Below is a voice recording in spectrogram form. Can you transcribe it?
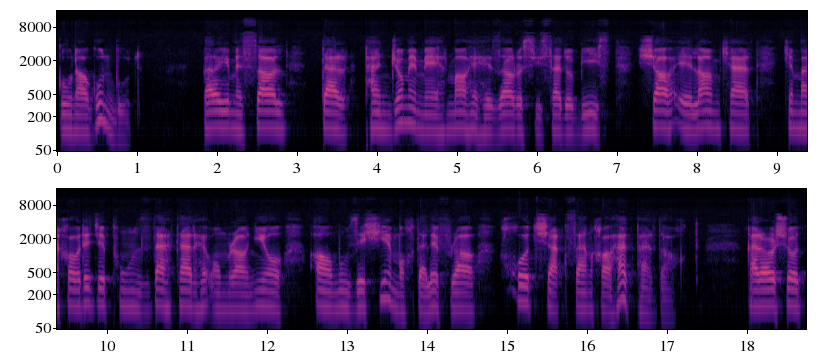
گوناگون بود. برای مثال در پنجم مهر ماه 1320 شاه اعلام کرد که مخارج پونزده طرح عمرانی و آموزشی مختلف را خود شخصا خواهد پرداخت قرار شد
